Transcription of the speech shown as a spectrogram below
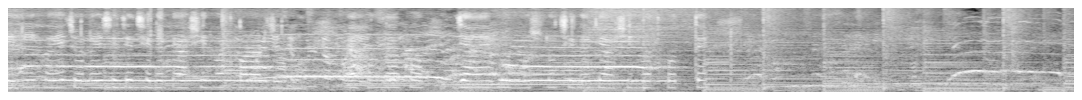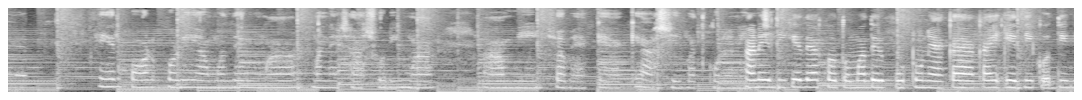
রেডি হয়ে চলে এসেছে ছেলেকে আশীর্বাদ করার জন্য। এখন দেখো জামাইবাবু বসল ছেলেকে আশীর্বাদ করতে। এর পর পরই আমাদের মা মানে শাশুড়ি মা আমি সব একে একে আশীর্বাদ করে নিই আর এদিকে দেখো, তোমাদের পুটুন একা একাই এদিক ওদিক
